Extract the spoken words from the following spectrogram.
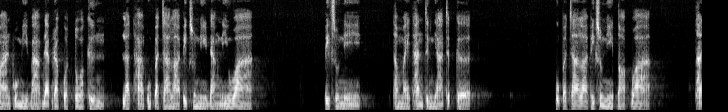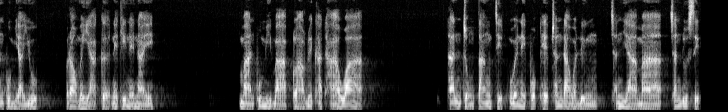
มารผู้มีบาปได้ปรากฏตัวขึ้น และถามอุปจาราภิกษุณีดังนี้ว่า ภิกษุณีทำไมท่านจึงอยากจะเกิด อุปจาราภิกษุณีตอบว่า ท่านผู้มีอายุ เราไม่อยากเกิดในที่ไหนไหนมารผู้มีบาปกล่าวด้วยคาถาว่า ท่านจงตั้งจิตไว้ในพวกเทพชั้นดาวดึง ชั้นยามา ชั้นดุสิต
